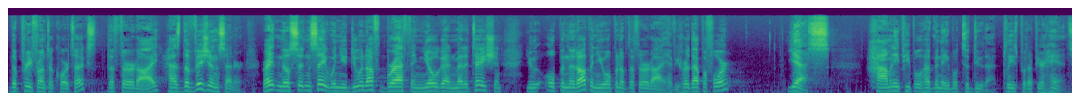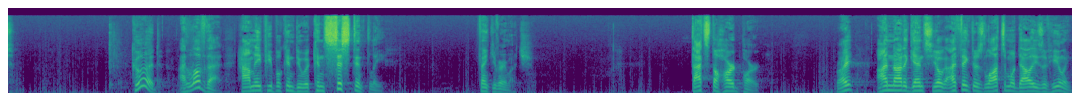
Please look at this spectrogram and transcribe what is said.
the prefrontal cortex, the third eye, has the vision center, right? And they'll sit and say, when you do enough breath and yoga and meditation, you open it up and you open up the third eye. Have you heard that before? Yes. How many people have been able to do that? Please put up your hands. Good. I love that. How many people can do it consistently? Thank you very much. That's the hard part, right? I'm not against yoga. I think there's lots of modalities of healing.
